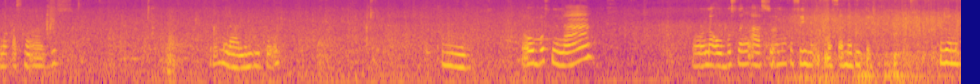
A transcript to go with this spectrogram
Lakas ng agos. Oh, malalim dito, oh. Hmm. Naubos na na. Oo, naubos na ang aso. Ano kasi mas ano dito. Ayan, oh.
